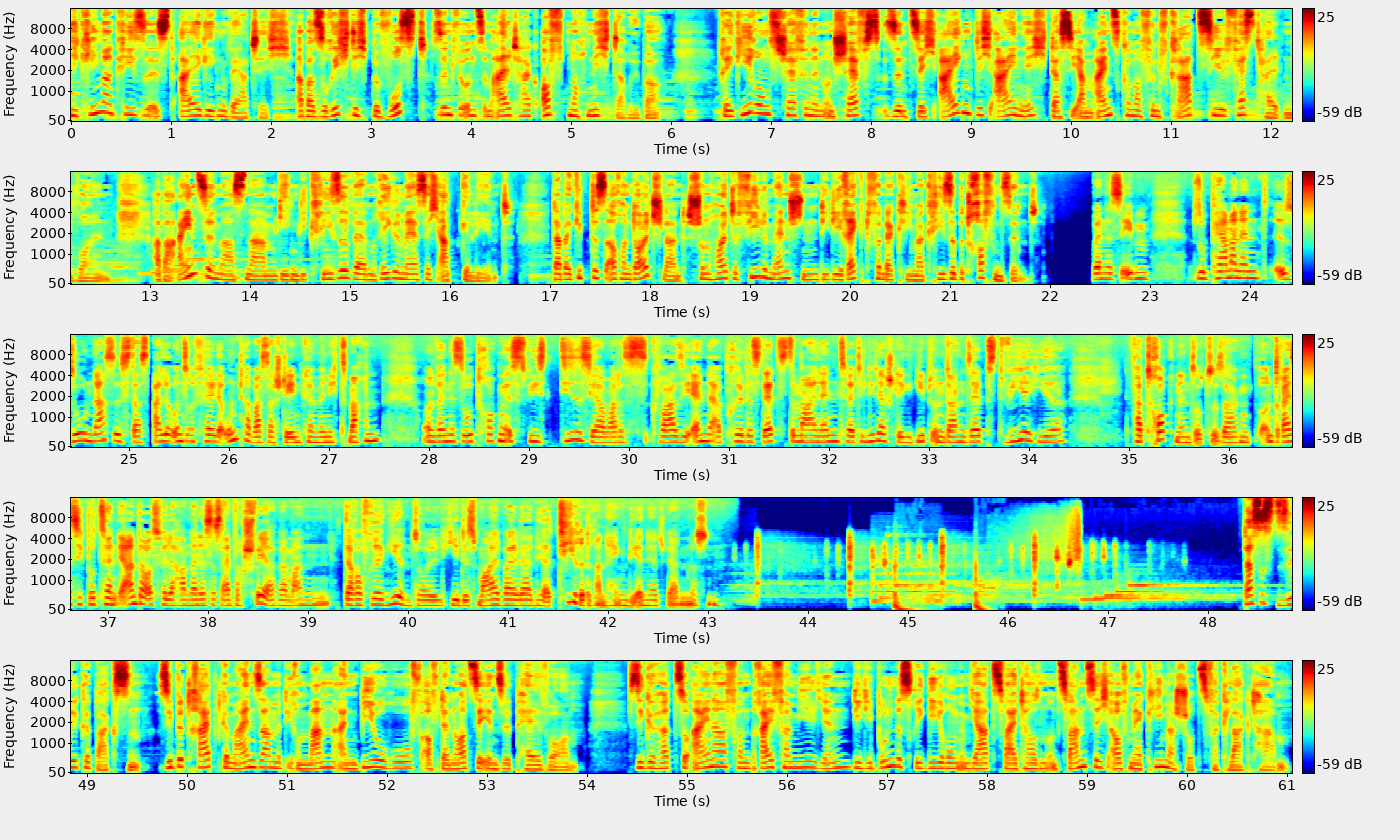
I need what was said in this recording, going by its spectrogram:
Die Klimakrise ist allgegenwärtig, aber so richtig bewusst sind wir uns im Alltag oft noch nicht darüber. Regierungschefinnen und Chefs sind sich eigentlich einig, dass sie am 1,5 Grad Ziel festhalten wollen. Aber Einzelmaßnahmen gegen die Krise werden regelmäßig abgelehnt. Dabei gibt es auch in Deutschland schon heute viele Menschen, die direkt von der Klimakrise betroffen sind. Wenn es eben so permanent so nass ist, dass alle unsere Felder unter Wasser stehen, können wir nichts machen. Und wenn es so trocken ist, wie es dieses Jahr war, dass quasi Ende April das letzte Mal nennenswerte Niederschläge gibt und dann selbst wir hier vertrocknen sozusagen und 30 Prozent Ernteausfälle haben, dann ist es einfach schwer, wenn man darauf reagieren soll jedes Mal, weil da ja Tiere dranhängen, die ernährt werden müssen. Das ist Silke Baxen. Sie betreibt gemeinsam mit ihrem Mann einen Biohof auf der Nordseeinsel Pellworm. Sie gehört zu einer von drei Familien, die die Bundesregierung im Jahr 2020 auf mehr Klimaschutz verklagt haben.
